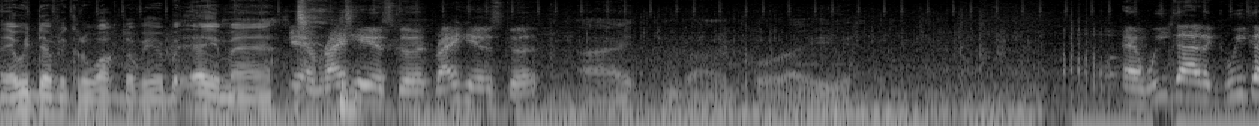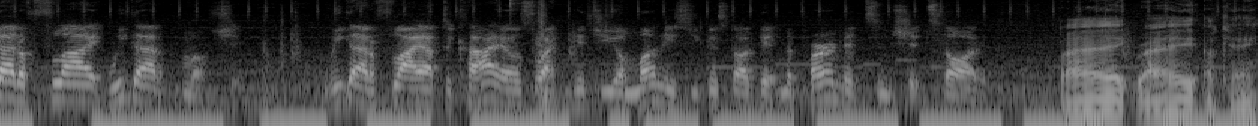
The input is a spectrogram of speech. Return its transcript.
Yeah, we definitely could have walked over here, but hey, man. Yeah, right here is good. Right here is good. All right, I'm gonna pull right here. And we gotta, we gotta fly. We gotta, oh shit. We gotta fly out to Kyle so I can get you your money so you can start getting the permits and shit started. Right, right. Okay,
